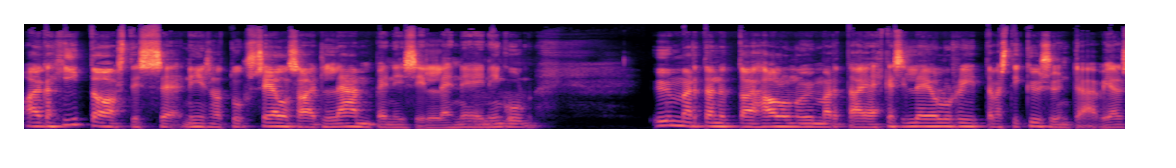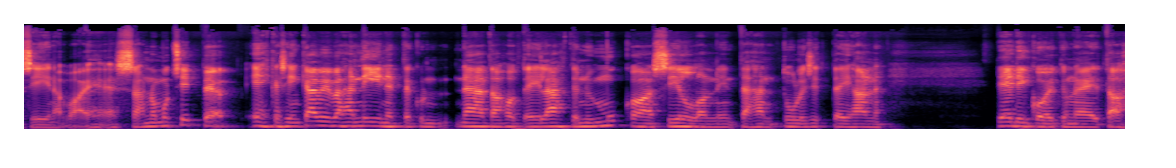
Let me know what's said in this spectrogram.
Aika hitaasti se niin sanottu sell side lämpeni sille. Ne ei niin kuin ymmärtänyt tai halunnut ymmärtää ja ehkä sille ei ollut riittävästi kysyntää vielä siinä vaiheessa. No mutta sitten ehkä siinä kävi vähän niin, että kun nämä tahot ei lähtenyt mukaan silloin, niin tähän tuli sitten ihan – dedikoituneita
